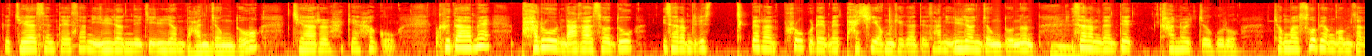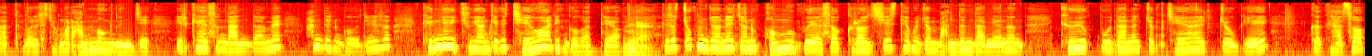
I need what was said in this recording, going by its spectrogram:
그 재활센터에서 한 1년 내지 1년 반 정도 재활을 하게 하고 그 다음에 바로 나가서도 이 사람들이 특별한 프로그램에 다시 연계가 돼서 한 1년 정도는 이 사람들한테 간헐적으로 정말 소변 검사 같은 걸 해서 정말 안 먹는지 이렇게 해서 난 다음에 한다는 거거든요. 그래서 굉장히 중요한 게 그 재활인 것 같아요. 네. 그래서 조금 전에 저는 법무부에서 그런 시스템을 좀 만든다면은 교육보다는 좀 재활 쪽이 그 가서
